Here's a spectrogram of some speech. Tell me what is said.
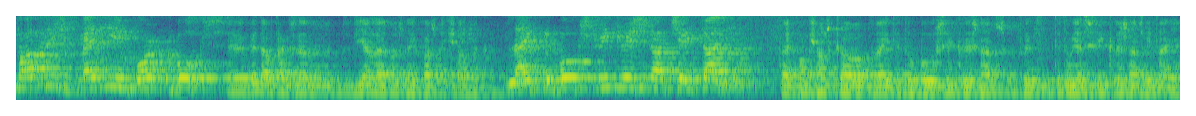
published many important books, E, Wydał także wiele różnych ważnych książek. like the book Sri Krishna Chaitanya. Taką książkę, o której tytuł był Sri Krishna, tytuł jest Sri Krishna Chaitanya.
